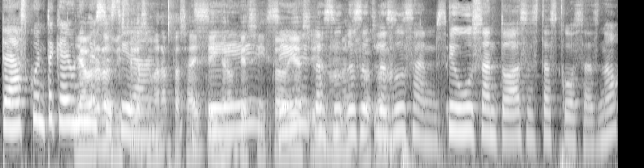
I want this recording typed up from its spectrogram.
te das cuenta que hay una y ahora necesidad. Los viste la semana pasada y sí, te dijeron que sí, todavía sí, los, los, los, usan. Sí, usan todas estas cosas, ¿no?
